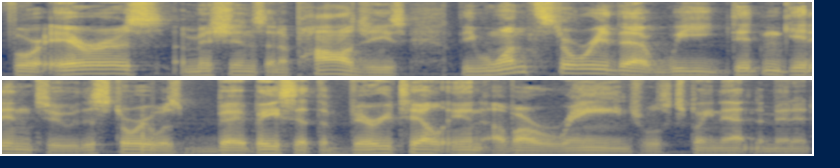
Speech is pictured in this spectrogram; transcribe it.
for errors, omissions, and apologies. The one story that we didn't get into, this story was based at the very tail end of our range, we'll explain that in a minute,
